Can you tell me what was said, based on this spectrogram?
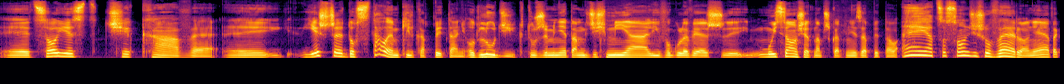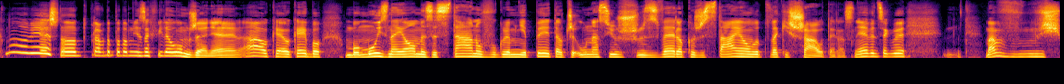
y, co jest ciekawe, y, jeszcze dostałem kilka pytań od ludzi, którzy mnie tam gdzieś mijali, w ogóle wiesz, y, mój sąsiad na przykład mnie zapytał, ej, a co sądzisz o Vero, nie? Ja tak, no wiesz, no prawdopodobnie za chwilę umrze, nie? A, okej, okay, okej, okay, bo, bo mój znajomy ze Stanów w ogóle mnie pytał, czy u nas już z Vero korzystają, bo to taki szał teraz, nie? Więc jakby mam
